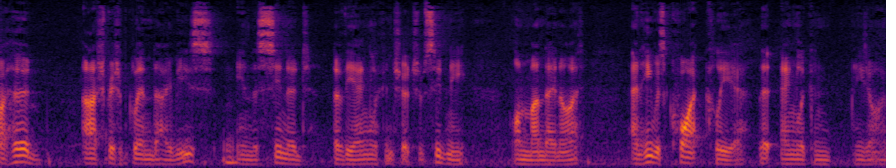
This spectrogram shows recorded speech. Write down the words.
I heard Archbishop Glenn Davies mm. in the Synod of the Anglican Church of Sydney on Monday night, and he was quite clear that Anglican. He's, I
